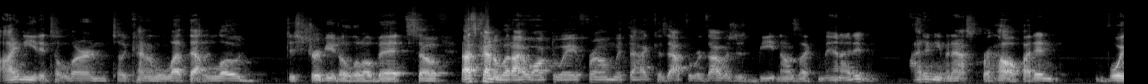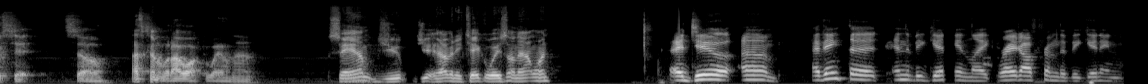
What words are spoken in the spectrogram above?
I needed to learn to kind of let that load distribute a little bit. So that's kind of what I walked away from with that because afterwards I was just beat and I was like, man, I didn't I didn't even ask for help. I didn't voice it. So that's kind of what I walked away on that. Sam, do you, do you have any takeaways on that one? I do. Um, I think that in the beginning, like right off from the beginning,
